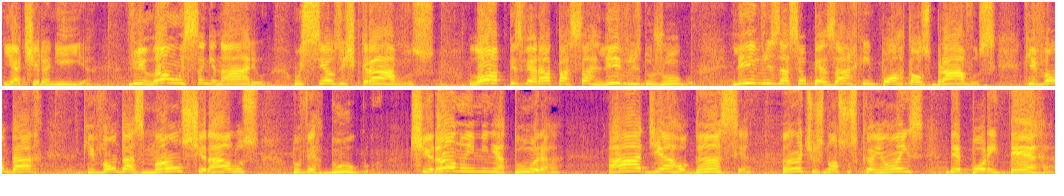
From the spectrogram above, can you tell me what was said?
e a tirania. Vilão e sanguinário, os seus escravos, Lopes verá passar livres do jugo, livres a seu pesar que importa aos bravos, que vão dar que vão das mãos tirá-los do verdugo, tirando em miniatura, há de arrogância ante os nossos canhões depor em terra.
